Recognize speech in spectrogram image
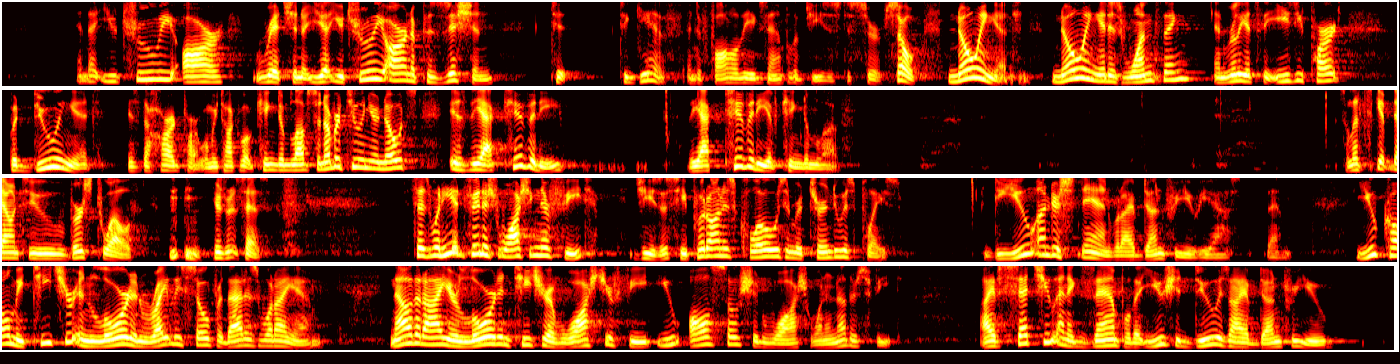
and that you truly are rich and yet you truly are in a position to, to give and to follow the example of Jesus to serve. So, knowing it, knowing it is one thing, and really it's the easy part, but doing it is the hard part when we talk about kingdom love. So, number two in your notes is the activity, the activity of kingdom love. So let's skip down to verse 12. Here's what it says It says, When he had finished washing their feet, Jesus, he put on his clothes and returned to his place. Do you understand what I have done for you? He asked them. You call me teacher and Lord, and rightly so, for that is what I am. Now that I, your Lord and teacher, have washed your feet, you also should wash one another's feet. I have set you an example that you should do as I have done for you.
